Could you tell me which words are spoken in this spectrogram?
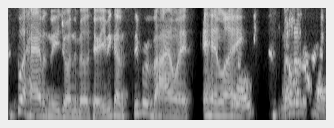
This is what happens when you join the military. You become super violent and like No, no, no, no, no.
